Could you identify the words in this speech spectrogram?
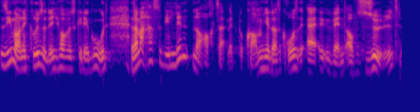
Simon, ich grüße dich, ich hoffe, es geht dir gut. Sag mal, hast du die Lindner Hochzeit mitbekommen? Hier das große äh, Event auf Sylt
